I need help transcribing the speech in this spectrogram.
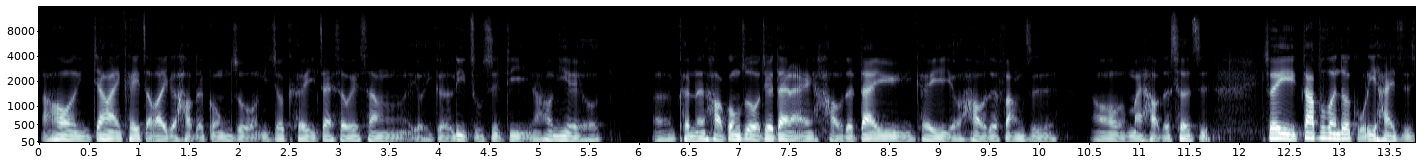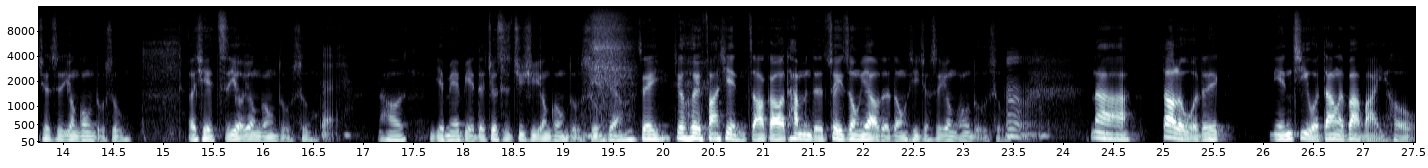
然后你将来可以找到一个好的工作，你就可以在社会上有一个立足之地，然后你也有，呃，可能好工作就带来好的待遇，你可以有好的房子。然后买好的车子，所以大部分都鼓励孩子就是用功读书，而且只有用功读书。对，然后也没别的，就是继续用功读书这样，所以就会发现糟糕，他们的最重要的东西就是用功读书。嗯，那到了我的年纪，我当了爸爸以后，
